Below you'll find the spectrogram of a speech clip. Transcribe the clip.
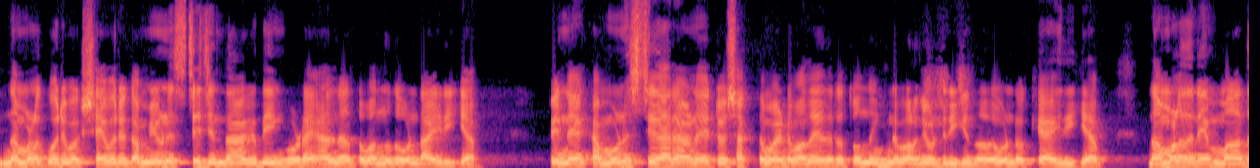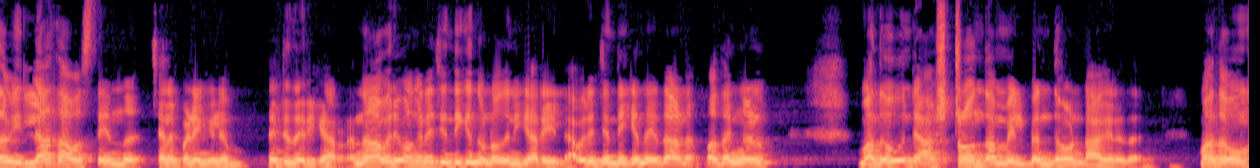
നമ്മൾക്ക് ഒരുപക്ഷെ ഒരു കമ്മ്യൂണിസ്റ്റ് ചിന്താഗതിയും കൂടെ അതിനകത്ത് വന്നതുകൊണ്ടായിരിക്കാം. പിന്നെ കമ്മ്യൂണിസ്റ്റുകാരാണ് ഏറ്റവും ശക്തമായിട്ട് മതേതരത്വം എന്ന് ഇങ്ങനെ പറഞ്ഞുകൊണ്ടിരിക്കുന്നത്. അതുകൊണ്ടൊക്കെ ആയിരിക്കാം നമ്മൾ അതിനെ മതം ഇല്ലാത്ത അവസ്ഥയെന്ന് ചിലപ്പോഴെങ്കിലും തെറ്റിദ്ധരിക്കാറുണ്ട്. എന്നാൽ അവരും അങ്ങനെ ചിന്തിക്കുന്നുണ്ടോ എന്ന് എനിക്കറിയില്ല. അവരും ചിന്തിക്കുന്ന ഇതാണ്. മതങ്ങൾ മതവും രാഷ്ട്രവും തമ്മിൽ ബന്ധം ഉണ്ടാകരുത് മതവും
